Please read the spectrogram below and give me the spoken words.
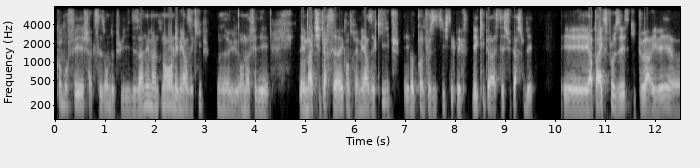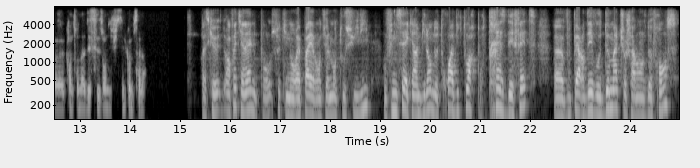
comme on fait chaque saison depuis des années maintenant, les meilleures équipes. On a, eu, on a fait des, des matchs hyper serrés contre les meilleures équipes. Et l'autre point positif, c'est que l'équipe est restée super soudée et a pas explosé, ce qui peut arriver euh, quand on a des saisons difficiles comme ça là. Parce que en fait, Yann, pour ceux qui n'auraient pas éventuellement tout suivi, vous finissez avec un bilan de 3 victoires pour 13 défaites. Euh, vous perdez vos deux matchs au Challenge de France.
